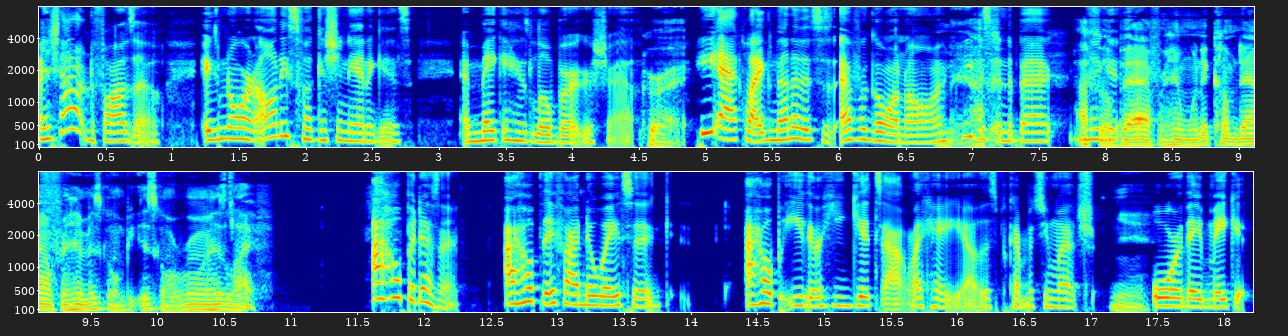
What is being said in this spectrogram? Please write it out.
And shout out to Fonzo, ignoring all these fucking shenanigans and making his little burger shop. Right. He act like none of this is ever going on. Man, he just feel- in the back. I feel bad for him. When it come down for him, it's gonna be it's gonna ruin his life. I hope it doesn't. I hope they find a way to. I hope either he gets out like, hey, yo, this is becoming too much, Yeah. or they make it.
